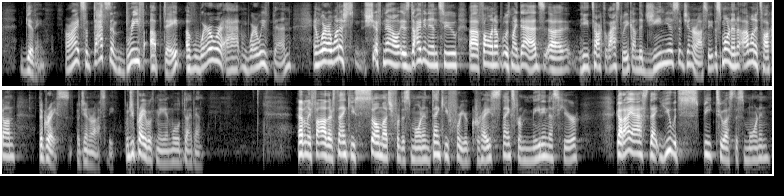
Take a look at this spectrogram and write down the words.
giving? All right, so that's a brief update of where we're at and where we've been. And where I want to sh- shift now is diving into uh, following up with my dad's. Uh, he talked last week on the genius of generosity. This morning, I want to talk on the grace of generosity. Would you pray with me and we'll dive in? Heavenly Father, thank you so much for this morning. Thank you for your grace. Thanks for meeting us here. God, I ask that you would speak to us this morning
